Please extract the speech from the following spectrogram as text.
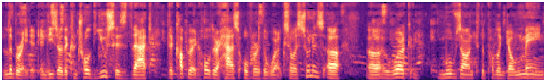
liberated, and these are the controlled uses that the copyright holder has over the work. So as soon as a work moves on to the public domain,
